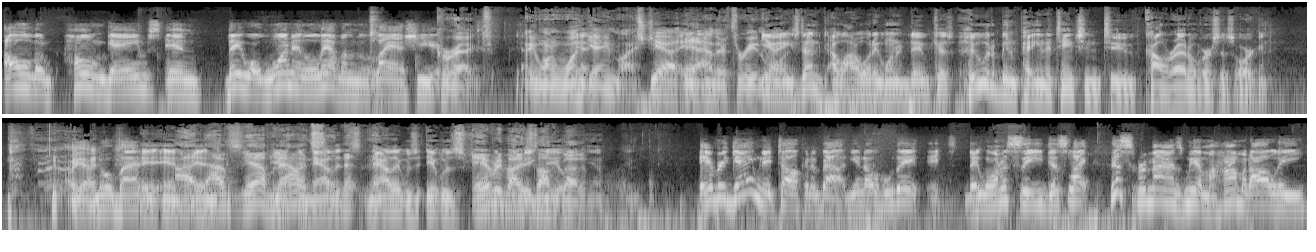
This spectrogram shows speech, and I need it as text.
all the home games, and they were one and eleven last year. correct. Yeah, he won one Yeah. game last year. Yeah, and now they're three and yeah, one. he's done a lot of what he wanted to do because who would have been paying attention to Colorado versus Oregon? oh yeah, Nobody. And, and, I- and- I was- yeah, now and it's- now that that- now that it was it was the- the Everybody's big talking deal, about it. yeah. And- every game they're talking about. You know who they it's, they want to see. Just like this reminds me of Muhammad Ali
